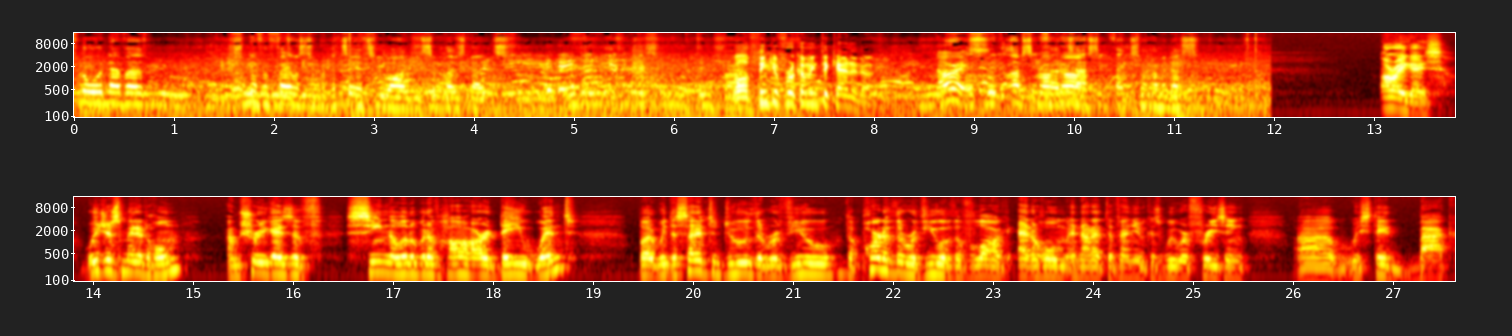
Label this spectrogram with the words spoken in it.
Floor never, she never fails to bring a tear to your eye with some of those notes. Well, thank you for coming to Canada. No worries. It's been absolutely fantastic. Thanks for having us. All right, guys, we just made it home. I'm sure you guys have seen a little bit of how our day went, but we decided to do the review, the part of the review of the vlog at home and not at the venue because we were freezing. Uh, we stayed back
